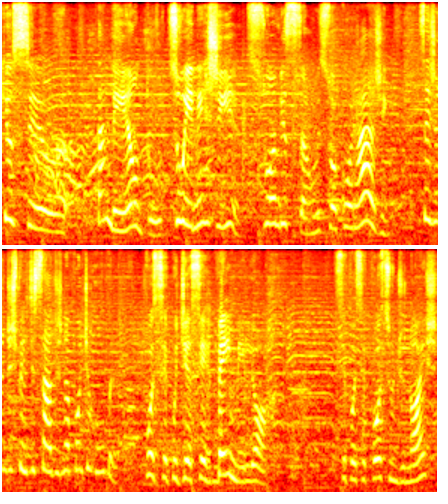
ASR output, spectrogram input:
que o seu ah, talento, sua energia, sua ambição e sua coragem sejam desperdiçados na Fonte Rubra. Você podia ser bem melhor. Se você fosse um de nós,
